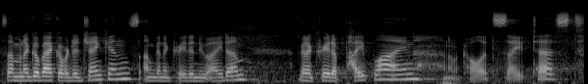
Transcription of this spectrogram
So I'm gonna go back over to Jenkins. I'm gonna create a new item. I'm gonna create a pipeline, and I'm gonna call it site test.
